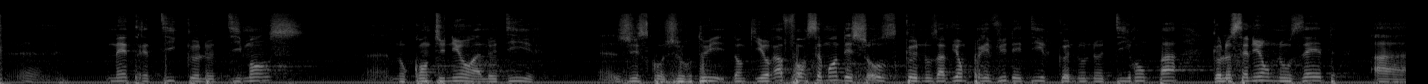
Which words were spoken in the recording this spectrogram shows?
euh, n'être dit que le dimanche, euh, nous continuons à le dire euh, jusqu'aujourd'hui. Donc il y aura forcément des choses que nous avions prévu de dire que nous ne dirons pas, que le Seigneur nous aide à,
